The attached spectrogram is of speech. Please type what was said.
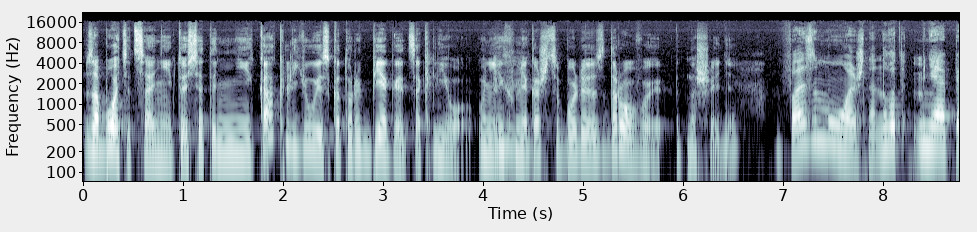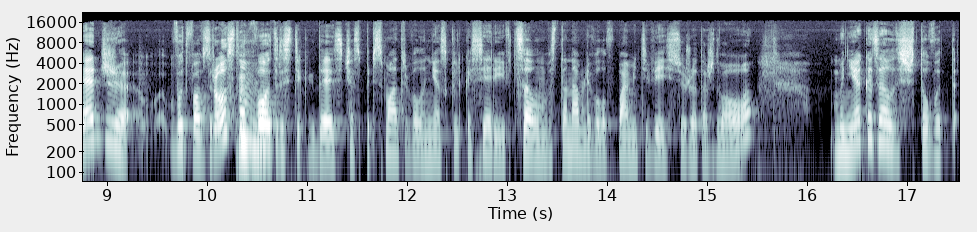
заботится о ней. То есть это не как Льюис, который бегает за Клио. У них, mm-hmm. мне кажется, более здоровые отношения. Возможно. Но вот мне опять же, вот во взрослом mm-hmm. возрасте, когда я сейчас пересматривала несколько серий и в целом восстанавливала в памяти весь сюжет H2O, мне казалось, что вот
